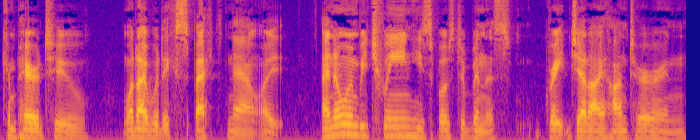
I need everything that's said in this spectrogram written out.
compared to what I would expect now. I I know in between he's supposed to have been this great Jedi hunter and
